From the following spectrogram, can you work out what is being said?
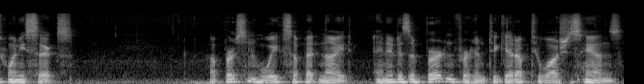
26. A person who wakes up at night, and it is a burden for him to get up to wash his hands,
